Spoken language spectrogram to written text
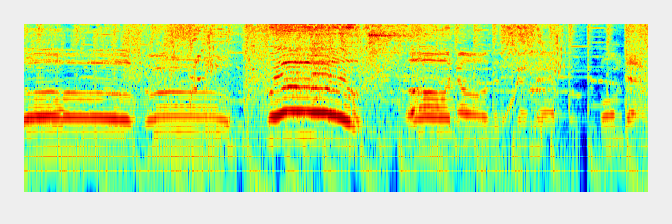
Oh, boo! Boo! Oh no, this is going bad. Pull him down.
